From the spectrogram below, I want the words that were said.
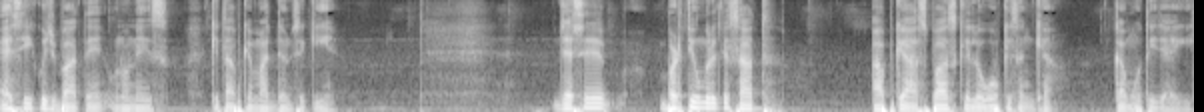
ऐसी कुछ बातें उन्होंने इस किताब के माध्यम से की हैं। जैसे बढ़ती उम्र के साथ आपके आसपास के लोगों की संख्या कम होती जाएगी।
